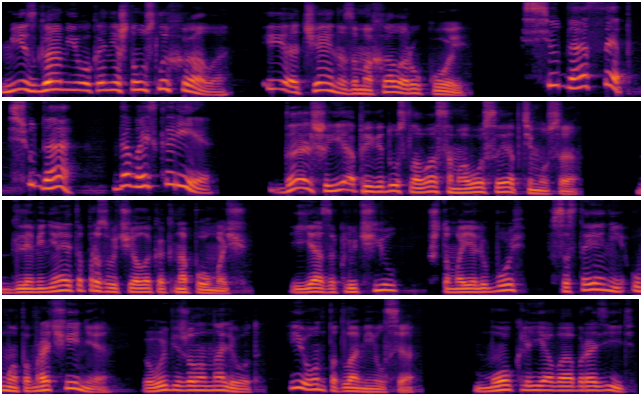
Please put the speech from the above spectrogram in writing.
Мисс Гам его, конечно, услыхала и отчаянно замахала рукой. «Сюда, Сэп, сюда! Давай скорее!» Дальше я приведу слова самого Септимуса. Для меня это прозвучало как на помощь я заключил, что моя любовь в состоянии умопомрачения выбежала на лед, и он подломился. Мог ли я вообразить,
